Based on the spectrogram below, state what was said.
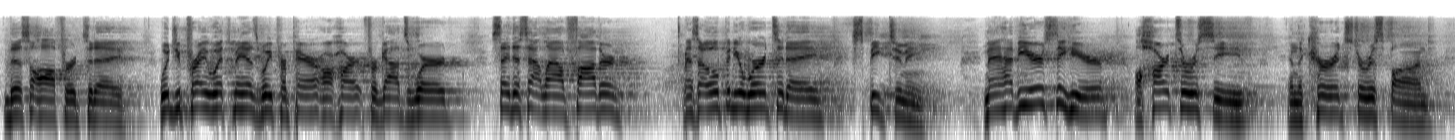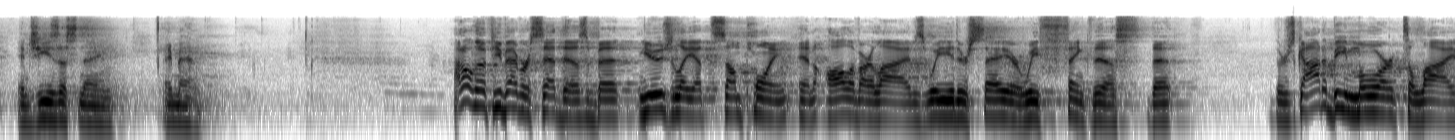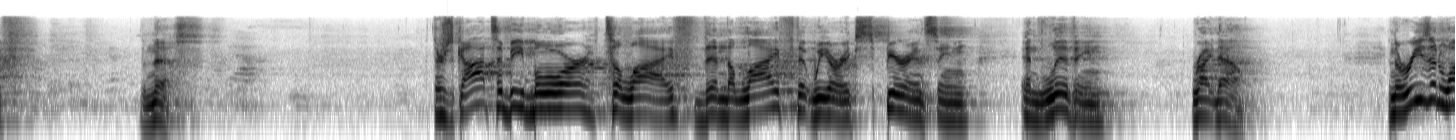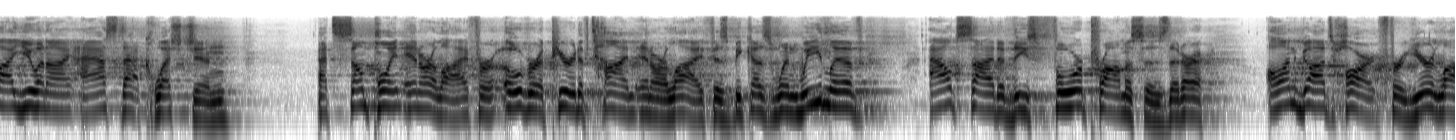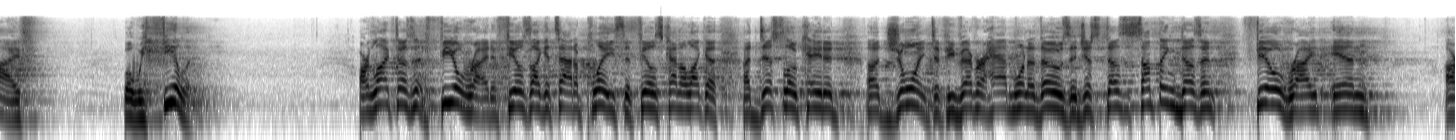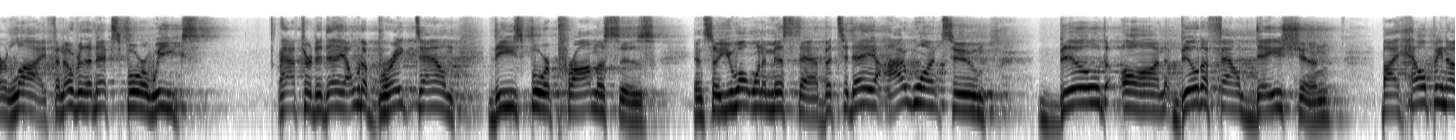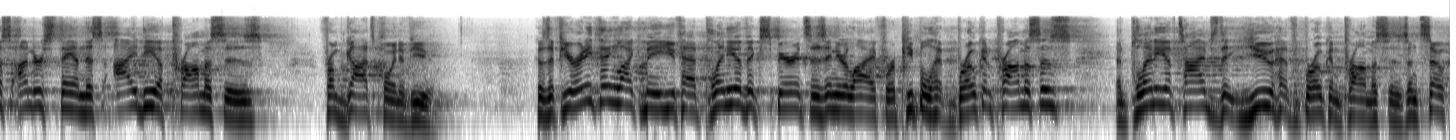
this offer today. Would you pray with me as we prepare our heart for God's word? Say this out loud Father, as I open your word today, speak to me. May I have ears to hear, a heart to receive, and the courage to respond. In Jesus' name. Amen. I don't know if you've ever said this, but usually at some point in all of our lives, we either say or we think this that there's got to be more to life than this. There's got to be more to life than the life that we are experiencing and living right now. And the reason why you and I ask that question at some point in our life or over a period of time in our life is because when we live outside of these four promises that are on God's heart for your life, well, we feel it. Our life doesn't feel right. It feels like it's out of place. It feels kind of like a, a dislocated uh, joint. If you've ever had one of those, it just does something doesn't feel right in our life. And over the next four weeks, after today, I want to break down these four promises. And so you won't want to miss that. But today, I want to build on, build a foundation by helping us understand this idea of promises from God's point of view. Because if you're anything like me, you've had plenty of experiences in your life where people have broken promises and plenty of times that you have broken promises. And so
